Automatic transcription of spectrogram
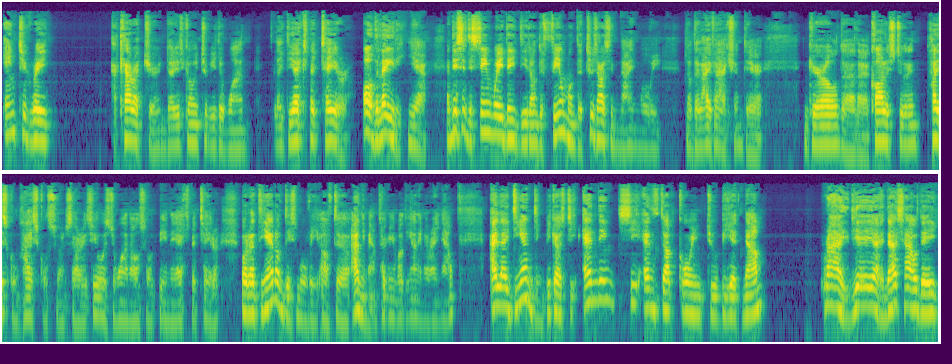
integrate a character that is going to be the one, like the spectator. Oh, the lady, yeah. And this is the same way they did on the film on the 2009 movie, so the live action. The girl, the, the college student, high school, high school student, sorry, she was the one also being the spectator. But at the end of this movie, of the anime, I'm talking about the anime right now, I like the ending because the ending, she ends up going to Vietnam. Right, yeah, yeah, and that's how they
